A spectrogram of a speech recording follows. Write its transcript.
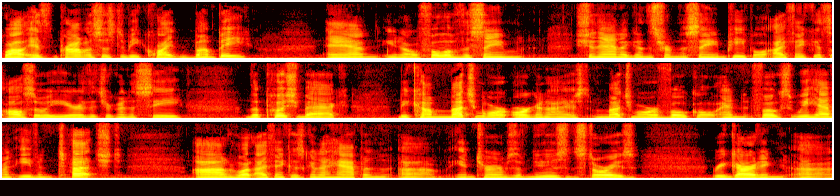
while it promises to be quite bumpy and, you know, full of the same shenanigans from the same people, I think it's also a year that you're going to see the pushback become much more organized, much more vocal. And, folks, we haven't even touched on what I think is going to happen uh, in terms of news and stories regarding uh,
